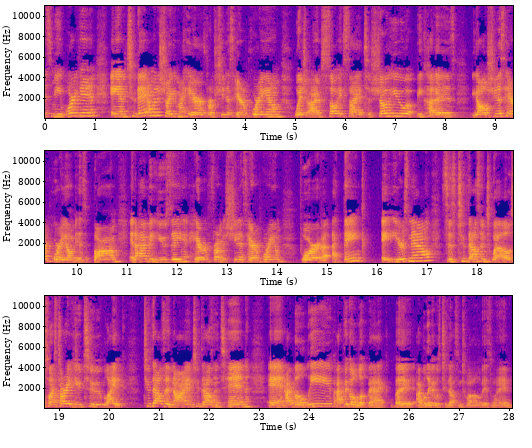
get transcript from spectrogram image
again and today I'm going to show you my hair from Sheena's Hair Emporium which I'm so excited to show you because y'all Sheena's Hair Emporium is bomb and I have been using hair from Sheena's Hair Emporium for uh, I think eight years now since 2012 so I started YouTube like 2009 2010 and I believe, I have to go look back, but I believe it was 2012 is when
